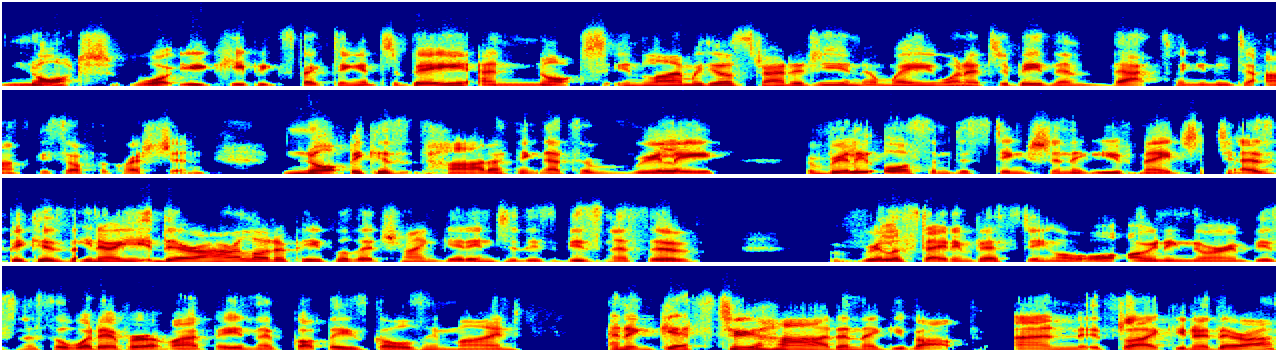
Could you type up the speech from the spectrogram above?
not what you keep expecting it to be and not in line with your strategy and, and where you want right. it to be then that's when you need to ask yourself the question yeah. not because it's hard i think that's a really really awesome distinction that you've made, Chaz, because you know there are a lot of people that try and get into this business of real estate investing or, or, owning their own business or whatever it might be, and they've got these goals in mind, and it gets too hard and they give up. And it's like you know there are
